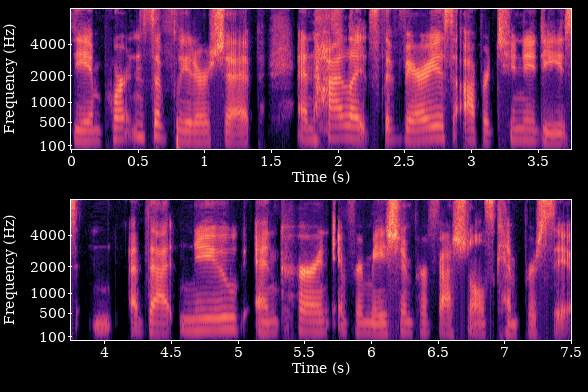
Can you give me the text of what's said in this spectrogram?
the importance of leadership and highlights the various opportunities uh, that new and current information professionals can pursue.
